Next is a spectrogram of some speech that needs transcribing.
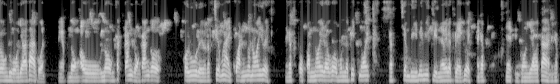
ลองดูของยาต้าก่อนนะครับลองเอาลองสักครั้งสองครั้งก็ก็รู้เลยนะครับเชื่อมง่ายควันก็น้อยด้วยนะครับพอควันน้อยเราก็มลพิษน้อยนะครับเชื่อมดีไม่มีกลิ่นอะไรแปลกๆด้วยนะครับเนี่ยเป็นของยาต้านะครับ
